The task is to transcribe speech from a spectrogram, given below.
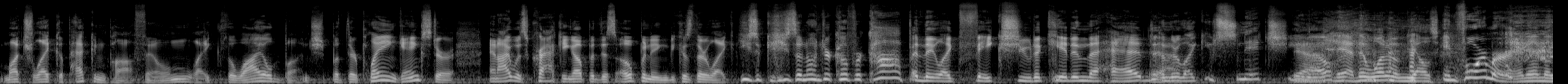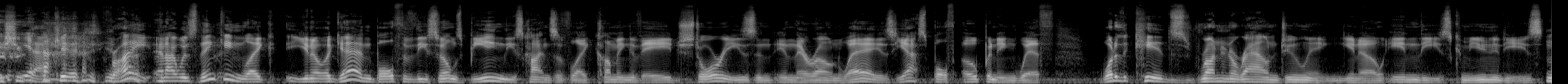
much like a Peckinpah film, like The Wild Bunch, but they're playing gangster. And I was cracking up at this opening because they're like, he's a, he's an undercover cop, and they like fake shoot a kid in the head, and they're like, you snitch, you know? yeah then one of them yells informer and then they shoot that kid right and i was thinking like you know again both of these films being these kinds of like coming of age stories in, in their own ways yes both opening with what are the kids running around doing you know in these communities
